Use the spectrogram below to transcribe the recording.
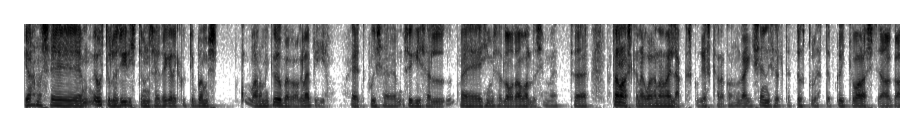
jah, noh, see Õhtulehe süüdistamine sai tegelikult ju põhimõtteliselt, ma arvan, mingi ööpäevaga läbi et kui see sügisel me esimesed lood avaldasime, et no täna oleks ka nagu väga naljakas, kui Keskerakond räägiks endiselt, et Õhtuleht teeb kõike valesti, aga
